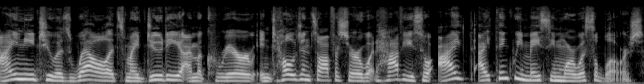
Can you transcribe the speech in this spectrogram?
I need to as well. It's my duty. I'm a career intelligence officer or what have you. So I, I think we may see more whistleblowers.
